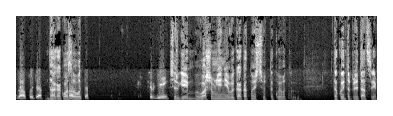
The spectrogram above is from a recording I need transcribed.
Здравствуйте. Да, как вас зовут? Сергей. Сергей, ваше мнение, вы как относитесь вот такой вот, такой интерпретации?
